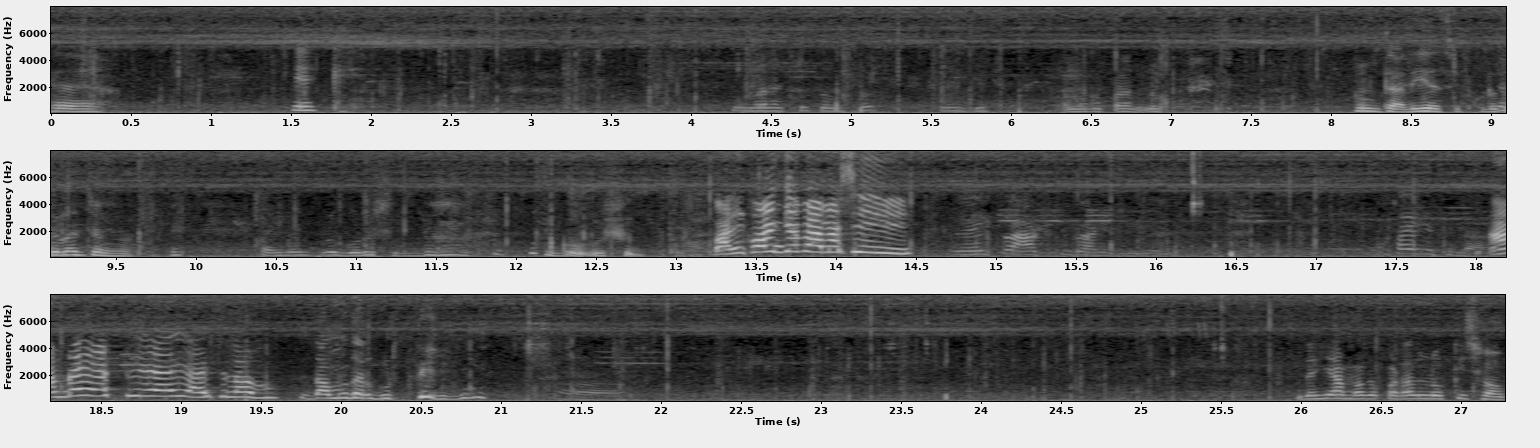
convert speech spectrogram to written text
হ্যাঁ। দাঁড়িয়ে আছি ফটো তোলার জন্য। ঘুরতে। দেখি আমাকে পাড়ার লোকই সব।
